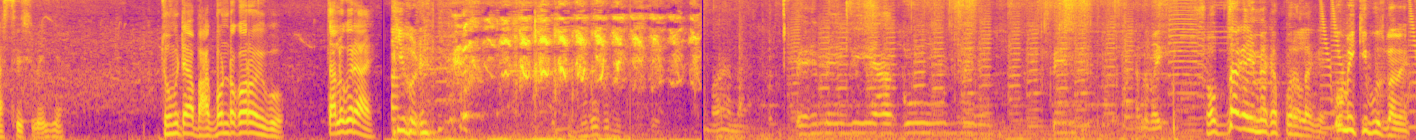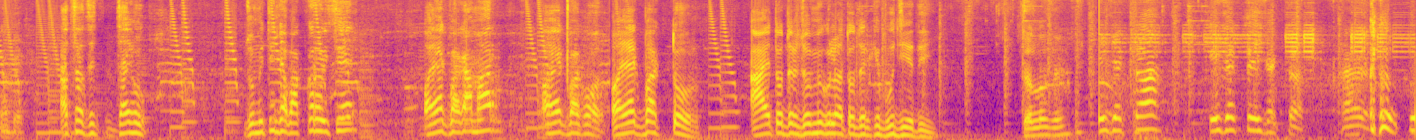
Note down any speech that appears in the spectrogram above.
আসতেছি ভাইয়া। জমিটা ভাগবন্ড করা হইব। চালু করে আয়। সব জায়গায় মেকআপ করা লাগে। তুমি কি বুঝবা একটা আচ্ছা যাই হোক। জমি তিনটা ভাগ করা হয়েছে এক ভাগ আমার এক ভাগ ওর। এক ভাগ তোর। আয় তোদের জমিগুলো তোদেরকে বুঝিয়ে দিই। চলো এই যে একটা এই যে একটা এই যে একটা। তো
